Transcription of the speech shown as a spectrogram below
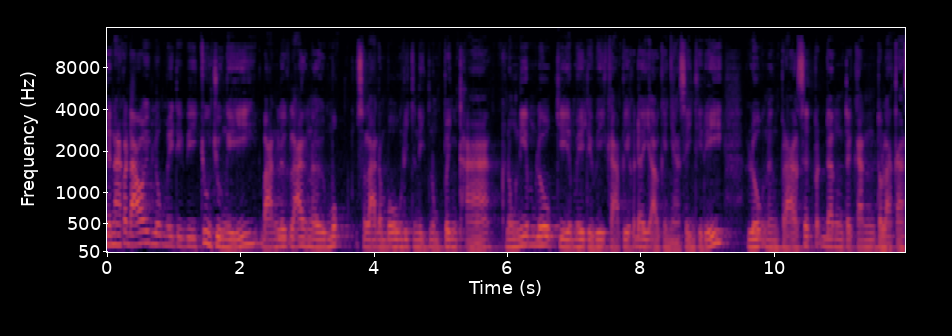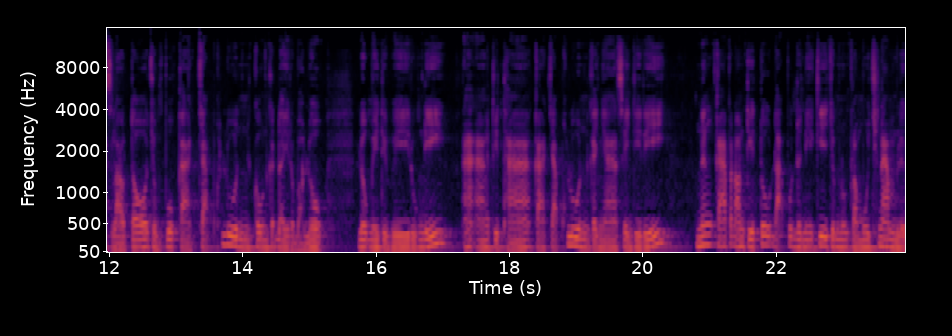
ចំណាក៏ដោយលោកមេធាវីជួងជូងីបានលើកឡើងនៅមុខសាលាដំបងរាជធានីភ្នំពេញថាក្នុងនាមលោកជាមេធាវីការពារក្តីឲ្យកញ្ញាសេងធីរីលោកនឹងប្រើសិទ្ធិប្តឹងទៅកាន់តុលាការស្លាវតចំពោះការចាប់ខ្លួនកូនក្តីរបស់លោកលោកមេធាវីរូបនេះអះអាងទៀតថាការចាប់ខ្លួនកញ្ញាសេងធីរី និងការផ្ដន់ទាទោសដាក់ពន្ធនាគារចំនួន6ឆ្នាំលើ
